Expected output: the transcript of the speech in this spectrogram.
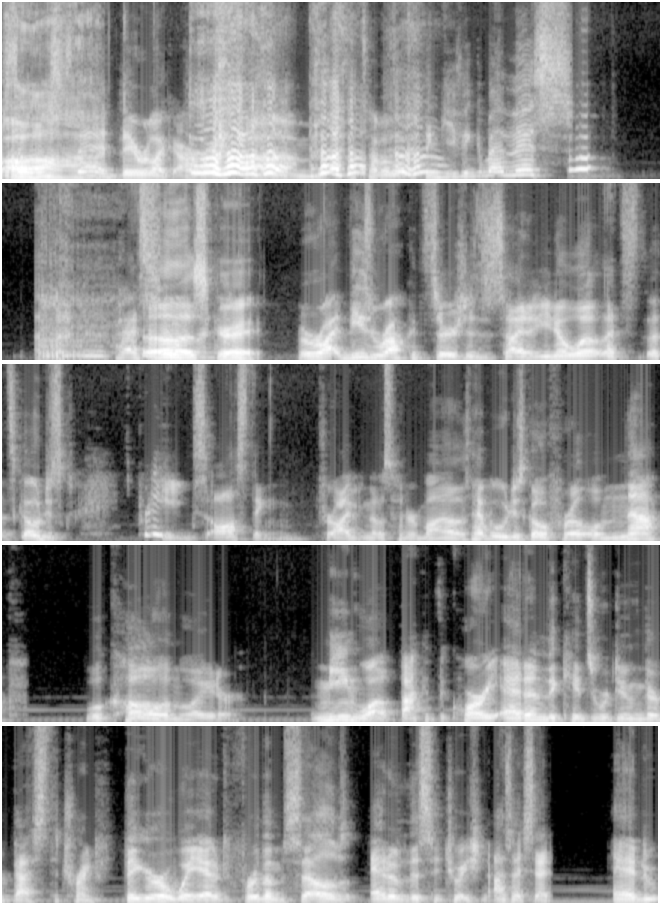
So instead, they were like, "All right, um, let's have a little thinky think about this." Let's Oh, that's great. But right, these rocket surgeons decided, you know what? Let's let's go. Just it's pretty exhausting driving those hundred miles. How about we just go for a little nap? We'll call them later. Meanwhile, back at the quarry, Ed and the kids were doing their best to try and figure a way out for themselves out of the situation. As I said, Ed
